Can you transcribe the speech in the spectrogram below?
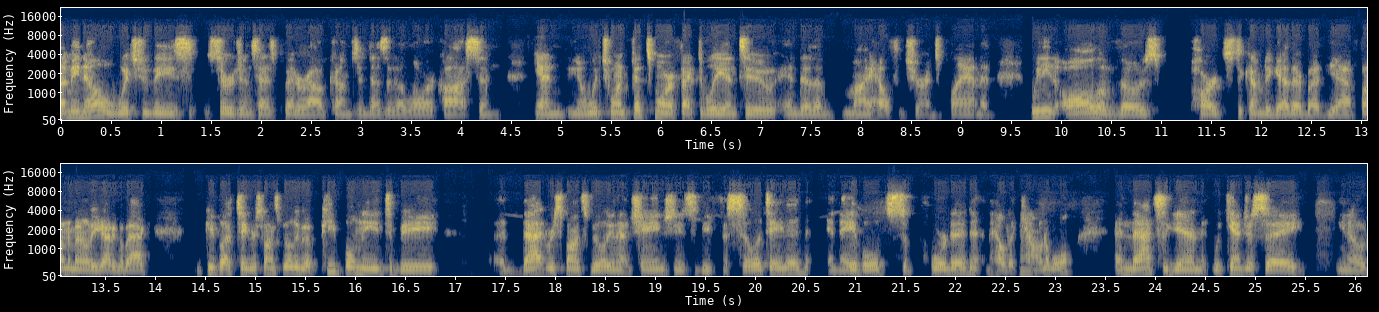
let me know which of these surgeons has better outcomes and does it at lower costs and yeah. and you know which one fits more effectively into into the my health insurance plan and we need all of those parts to come together. But yeah, fundamentally, you got to go back. People have to take responsibility, but people need to be uh, that responsibility and that change needs to be facilitated, enabled, supported, and held hmm. accountable. Mm. And that's again, we can't just say, you know,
